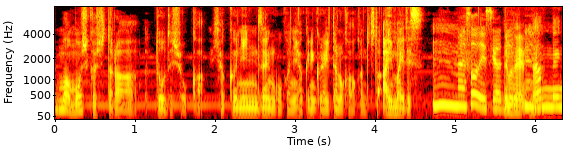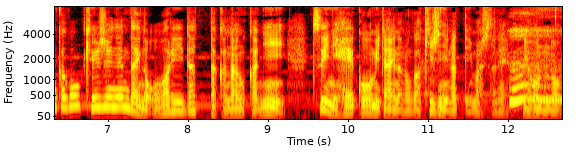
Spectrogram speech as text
まあもしかしたらどうでしょうか。100人前後か200人くらいいたのかわかんない。ちょっと曖昧です。うん、まあそうですよね。でもね、うん何年か後、90年代の終わりだったかなんかに、ついに並行みたいなのが記事になっていましたね。日本の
